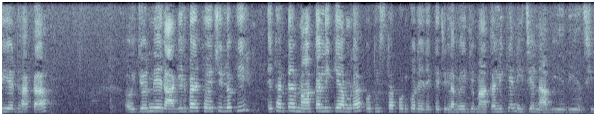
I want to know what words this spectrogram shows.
দিয়ে ঢাকা ওই জন্য এর আগের বার হয়েছিল কি এখানটায় মা কালীকে আমরা প্রতিস্থাপন করে রেখেছিলাম। এই যে মা কালীকে নিচে নামিয়ে দিয়েছি।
